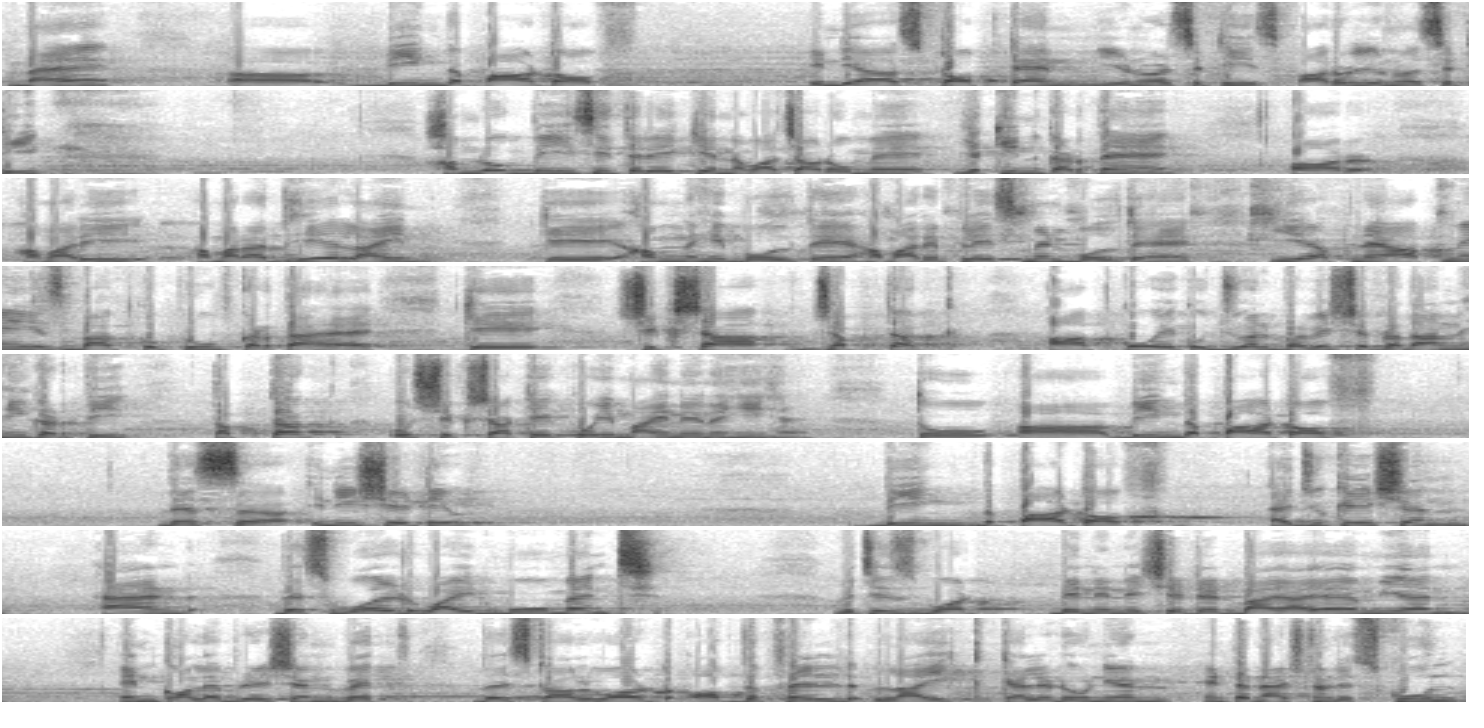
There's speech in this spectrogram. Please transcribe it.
मैं being the part of India's top ten universities Parul university हम लोग भी इसी तरह के नवाचारों में यकीन करते हैं और हमारी, हमारा ध्येय लाइन कि हम नहीं बोलते हैं, हमारे प्लेसमेंट बोलते हैं, ये अपने आप में इस बात को प्रूव करता है कि शिक्षा जब तक आपको एक उज्जवल भविष्य प्रदान नहीं करती, तब तक उस शिक्षा के कोई मायने नहीं हैं। तो being the part of this uh, initiative being the part of education and this worldwide movement which is what been initiated by IIMUN in collaboration with the stalwart of the field like Caledonian International School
